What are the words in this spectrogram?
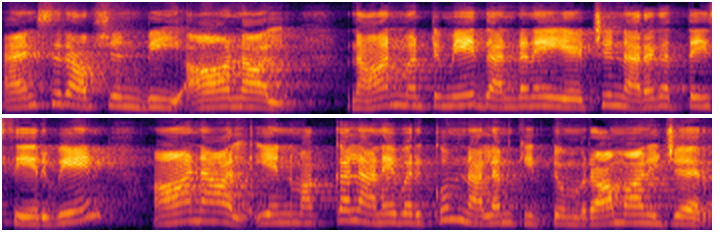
ஆன்சர் ஆப்ஷன் பி ஆனால். நான் மட்டுமே தண்டனை ஏற்று நரகத்தை சேர்வேன். ஆனால் என் மக்கள் அனைவருக்கும் நலம் கிட்டும். ராமானுஜர்.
